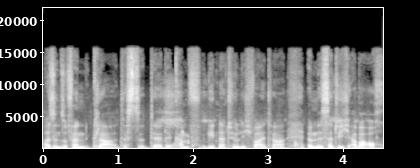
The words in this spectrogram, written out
Also insofern, klar, das, der, der Kampf geht natürlich weiter. Ähm, ist natürlich aber auch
